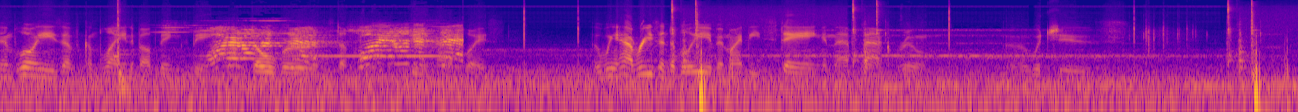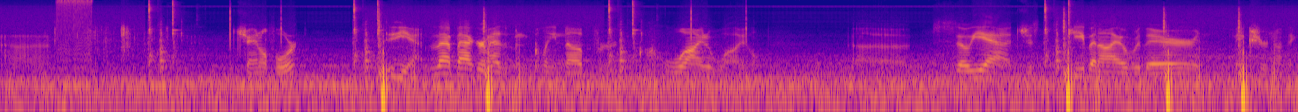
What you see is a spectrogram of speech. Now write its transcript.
Employees have complained about things being knocked over and stuff being out of place. Uh, We have reason to believe it might be staying in that back room, uh, which is... Uh, Channel 4? Yeah, that back room hasn't been cleaned up for quite a while. Uh, so yeah, just keep an eye over there and make sure nothing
